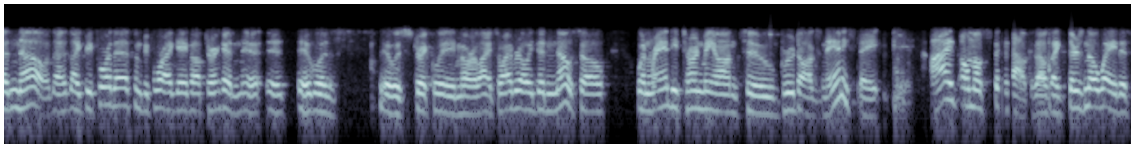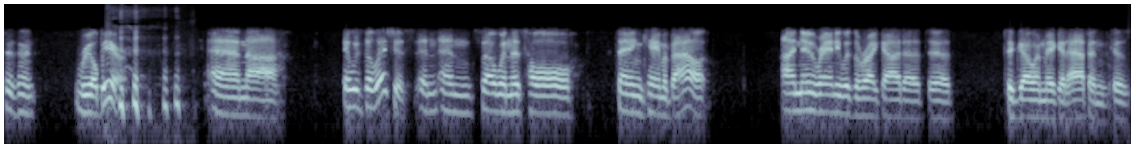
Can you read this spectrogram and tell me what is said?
uh, no, that, like before this and before I gave up drinking, it, it it was it was strictly Miller Lite. So I really didn't know. So when Randy turned me on to BrewDog's Nanny State, I almost spit it out because I was like, "There's no way this isn't real beer." and uh, it was delicious. And and so when this whole thing came about, I knew Randy was the right guy to to to go and make it happen. Because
